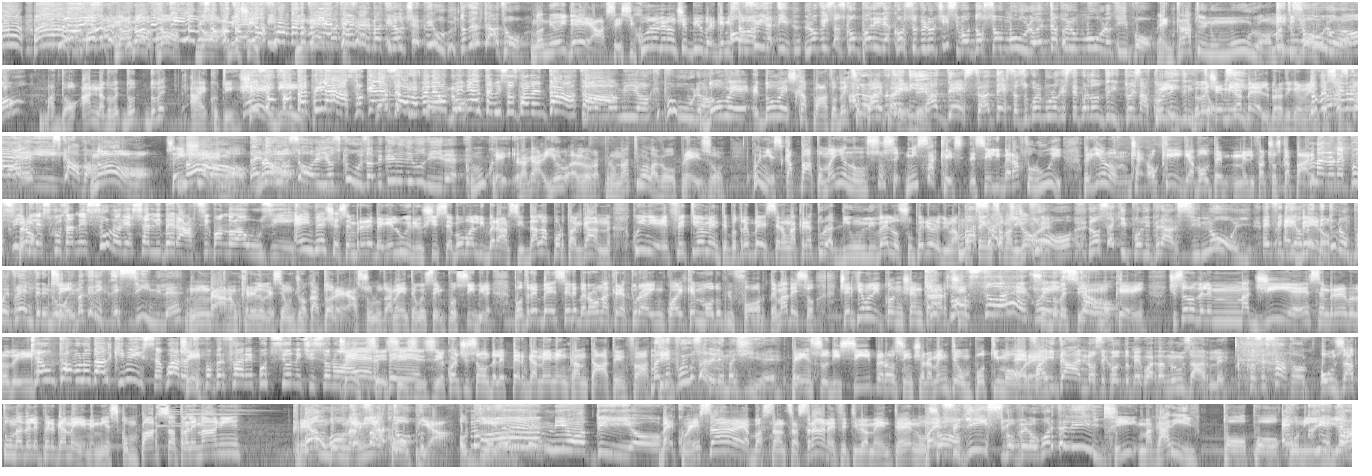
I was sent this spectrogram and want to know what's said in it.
Ah, ah, ah, no, no, Oh no, no, amici. no- veramente. Fermati, non c'è più! Dove è andato? Non ne ho idea. Sei sicuro che non c'è più? Perché mi Oh, stava. fidati! L'ho visto scomparire a corso velocissimo addosso a un muro! È entrato in un muro, tipo! È entrato in un muro. Ma In un tipo. muro? Madò, Anna, dove, do- dove. Ah, eccoti. Mi sono Scendi. fatta il pilastro, che ne so, non vedevo più niente, mi sono spaventata! Mamma mia, che paura! Dove, dove è scappato? Verso allora, quale parete? A destra, a destra, su quel muro che stai guardando dritto, esatto, Qui, lì dritto! dove c'è Sì. Mirabelle praticamente. Dove c'è scavare? Scava! No! Sei No! scemo! Eh, non No! lo so io, scusami, che ne devo dire? Comunque, raga, io lo- allora per un attimo l'avevo preso. Poi mi è scappato, ma io non so se. Mi sa che si è liberato lui. Perché io non. Cioè, ok, che a volte me li faccio scappare. Ma non è possibile, Però- scusa, nessuno riesce a liberarsi quando la usi! E invece sembrerebbe che lui riuscisse proprio a liberarsi dalla portal gun. Quindi effettivamente potrebbe essere una creatura di un livello superiore, di una Ma potenza maggiore. può? Lo sai chi può liberarsi? Noi! Effettivamente, tu non puoi prendere noi, Sì. magari è simile. Mm, Ma non credo che sia un giocatore, assolutamente, questo è impossibile. Potrebbe essere però una creatura in qualche modo più forte. Ma adesso cerchiamo di concentrarci su dove siamo, ok? Ci sono delle magie, sembrerebbero dei. C'è un tavolo da alchimista, guarda, Sì. tipo per fare pozioni ci sono Sì, erbe! sì, sì, sì, sì. E qua ci sono delle pergamene incantate, infatti. Ma le puoi usare le magie? Penso di sì, però sinceramente ho un po' timore. Eh, fai danno secondo me guarda a non usarle. Cos'è stato? Ho usato una delle pergamene, mi è scomparsa tra le mani, creando Oh, oh, una mia fatto? copia. Oddio. Oh mio Dio! Beh, questa è abbastanza strana, effettivamente. eh, Non Ma so. è fighissimo però, guarda lì! Sì, magari il topo È coniglio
